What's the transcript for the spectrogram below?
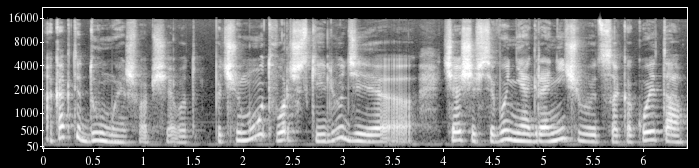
А как ты думаешь вообще, вот почему творческие люди э, чаще всего не ограничиваются какой-то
